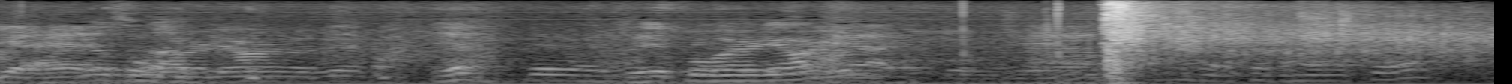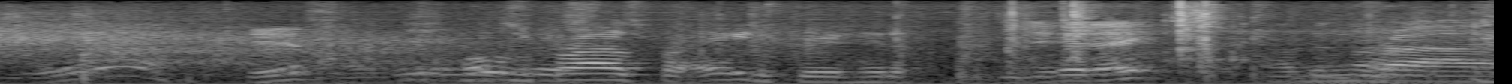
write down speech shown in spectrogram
Yeah, it's 400 yards. Yep. It's 400 yards? Yes. What was the prize for eight if we hit it? Did you hit eight? Try.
